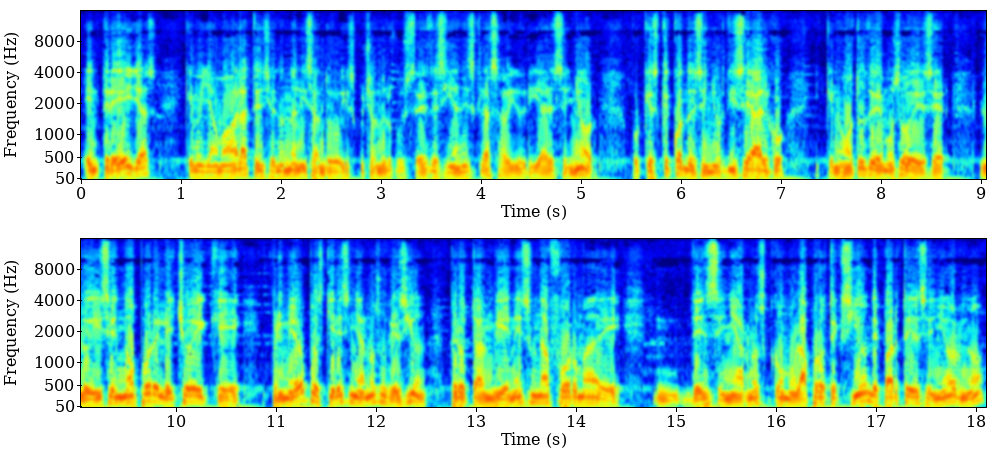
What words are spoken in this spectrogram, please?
Entre ellas, que me llamaba la atención analizándolo y escuchando lo que ustedes decían, es que la sabiduría del Señor. Porque es que cuando el Señor dice algo y que nosotros debemos obedecer, lo dice no por el hecho de que primero pues quiere enseñarnos sujeción, pero también es una forma de, de enseñarnos como la protección de parte del Señor, ¿no?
